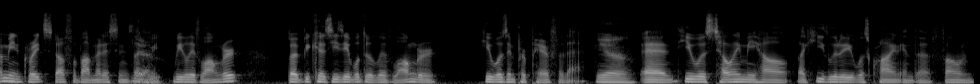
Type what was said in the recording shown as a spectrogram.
i mean great stuff about medicine is like Yeah. we, we live longer but because he's able to live longer he wasn't prepared for that Yeah. and he was telling me how like he literally was crying in the phone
